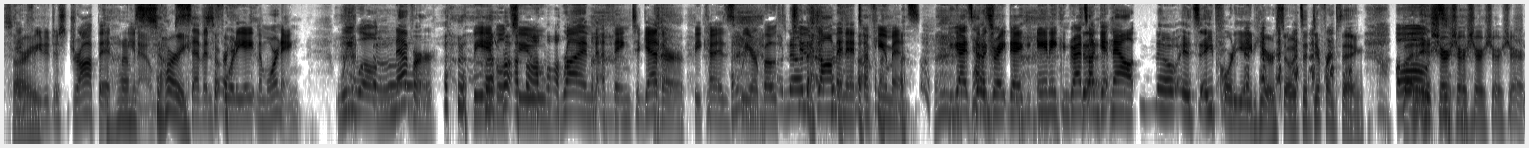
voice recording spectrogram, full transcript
thing for you to just drop it. God, you know, sorry. seven Sorry. forty-eight in the morning. We will never be able to run a thing together because we are both Oh, no, too no, dominant no. of humans. You guys have That's- a great day, Annie. Congrats on getting out. No, it's 8:48 here, so it's a different thing. Oh, sure, sure, sure, sure, sure.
